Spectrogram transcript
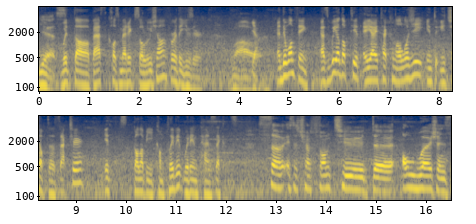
Yes. with the best cosmetic solution for the user. Wow. Yeah. And the one thing, as we adopted AI technology into each of the sector, it's gonna be completed within 10 seconds. So it's a transform to the old versions.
